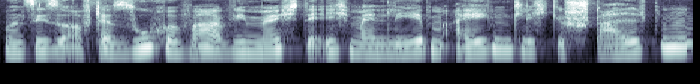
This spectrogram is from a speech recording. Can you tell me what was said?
und sie so auf der Suche war, wie möchte ich mein Leben eigentlich gestalten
